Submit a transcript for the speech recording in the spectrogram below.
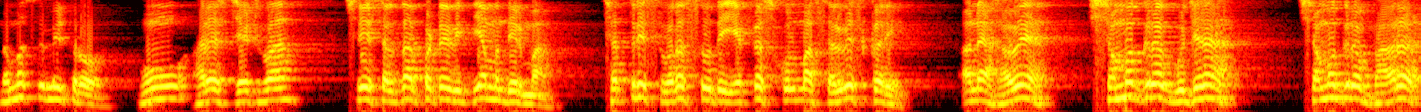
નમસ્તે મિત્રો. હું હરેશ જેઠવા શ્રી સરદાર પટેલ વિદ્યા મંદિરમાં છત્રીસ વર્ષ સુધી એક જ સ્કૂલમાં સર્વિસ કરી અને હવે સમગ્ર ગુજરાત, સમગ્ર ભારત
